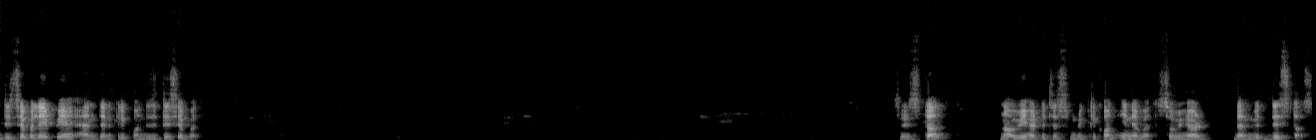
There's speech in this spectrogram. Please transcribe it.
disable API and then click on this disable. So it's done. Now we have to just simply click on enable. So we are done with this task.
